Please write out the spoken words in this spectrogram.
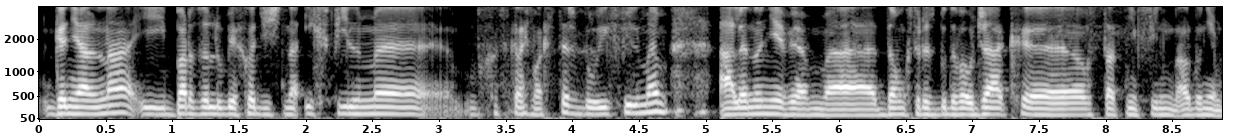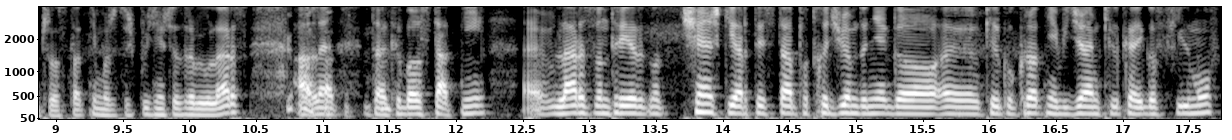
genialna i bardzo lubię chodzić na ich filmy. Climax też był ich filmem, ale no nie wiem, e, Dom, który zbudował Jack, e, ostatni film, albo nie wiem czy ostatni, może coś później jeszcze zrobił Lars, Chyba ale ostatni. tak, chyba ostatni. E, Lars von Trier, no, ciężki artysta, podchodziłem do niego kilkukrotnie, widziałem kilka jego filmów,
